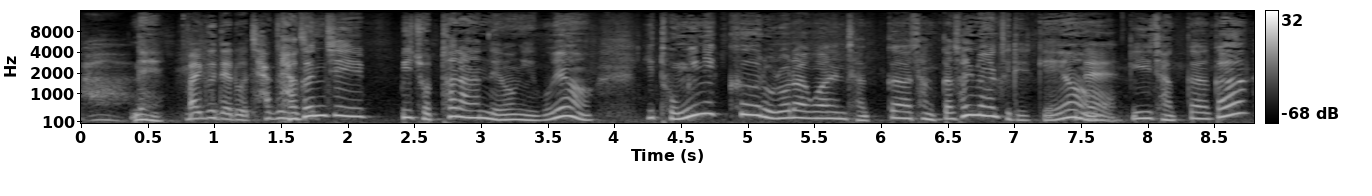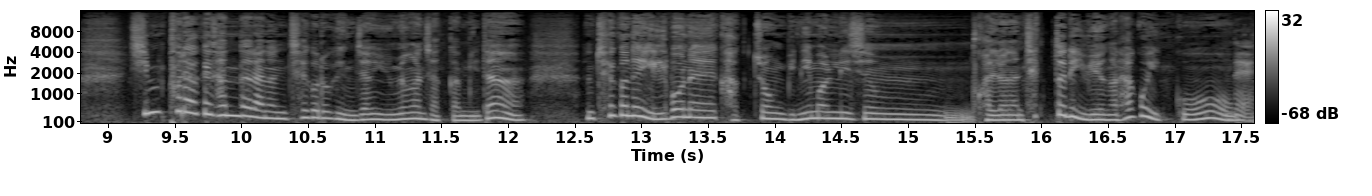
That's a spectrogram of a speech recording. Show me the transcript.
아, 네. 말 그대로 작은, 작은 집집 이 좋다라는 내용이고요. 이 도미니크 로로라고 하는 작가 잠깐 설명을 드릴게요. 네. 이 작가가 심플하게 산다라는 책으로 굉장히 유명한 작가입니다. 최근에 일본의 각종 미니멀리즘 관련한 책들이 유행을 하고 있고 네.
